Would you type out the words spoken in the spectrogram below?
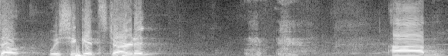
So we should get started. Um,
